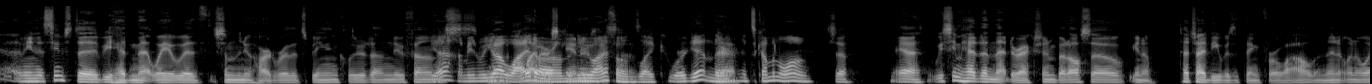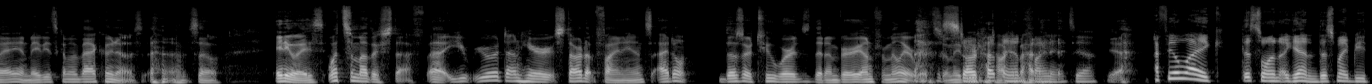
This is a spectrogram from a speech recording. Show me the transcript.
Yeah, I mean, it seems to be heading that way with some of the new hardware that's being included on new phones. Yeah, I mean, we you know, got with LiDAR on the new iPhones. Like, we're getting there. Yeah. It's coming along. So, yeah, we seem headed in that direction, but also, you know, Touch ID was a thing for a while and then it went away and maybe it's coming back. Who knows? so, anyways, what's some other stuff? Uh, you, you wrote down here startup finance. I don't, those are two words that I'm very unfamiliar with. So maybe we can talk and about it. finance. Yeah. Yeah. I feel like this one, again, this might be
